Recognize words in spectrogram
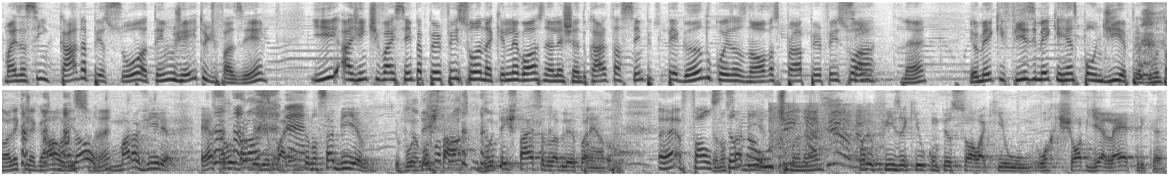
Mas assim, cada pessoa tem um jeito de fazer e a gente vai sempre aperfeiçoando aquele negócio, né, Alexandre? O cara tá sempre pegando coisas novas para aperfeiçoar, né? Eu meio que fiz e meio que respondi a pergunta. Olha que legal Ah, isso, não, né? maravilha. Essa do próximo. WD-40 eu não sabia. Eu vou Já pra testar. próxima, então. Vou testar essa do WD-40. É, Eu Faustão não na sabia. última, né? Quando eu fiz aqui com o pessoal aqui o workshop de elétrica,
